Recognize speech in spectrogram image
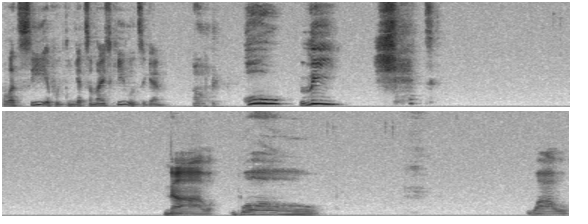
Let's see if we can get some nice key loots again. Holy shit! Nah. Whoa. Wow.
